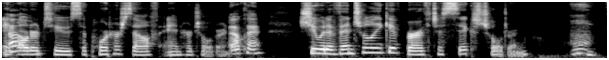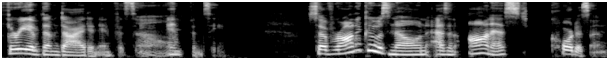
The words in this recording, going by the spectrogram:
in Oh. order to support herself and her children. Okay. She would eventually give birth to six children. Three of them died in infancy. Oh. infancy. So Veronica was known as an honest courtesan,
